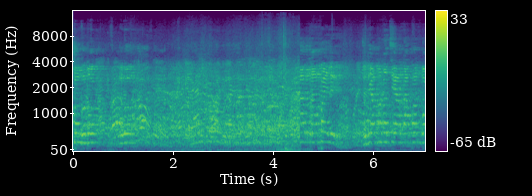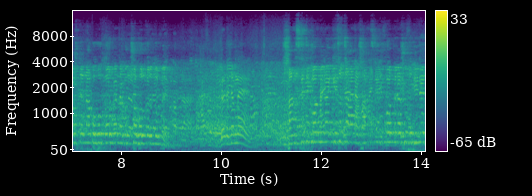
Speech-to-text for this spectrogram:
সংগঠন এবং না পাইলে যদি আপনারা চেয়ার না পান বসতে না উপভোগ করবেন এবং সফল করে তুলবেন সাংস্কৃতিক কর্মীরা কিছু চায় না সাংস্কৃতিক কর্মীরা শুধু দিতে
